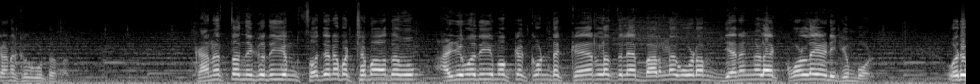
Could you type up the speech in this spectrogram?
കണക്ക് കൂട്ടുന്നത്. കനത്ത നികുതിയും സ്വജനപക്ഷപാതവും അഴിമതിയുമൊക്കെ കൊണ്ട് കേരളത്തിലെ ഭരണകൂടം ജനങ്ങളെ കൊള്ളയടിക്കുമ്പോൾ ഒരു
